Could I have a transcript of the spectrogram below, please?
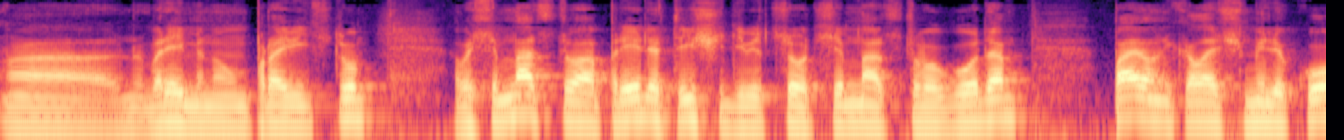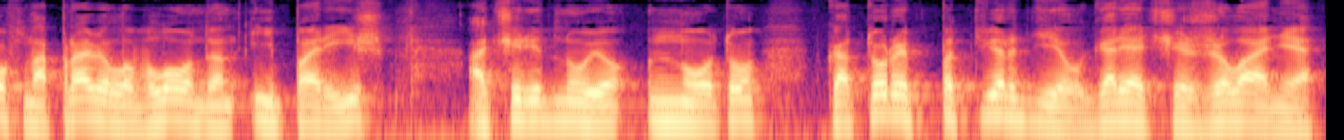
э, Временному правительству, 18 апреля 1917 года Павел Николаевич Милюков направил в Лондон и Париж очередную ноту, в которой подтвердил горячее желание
